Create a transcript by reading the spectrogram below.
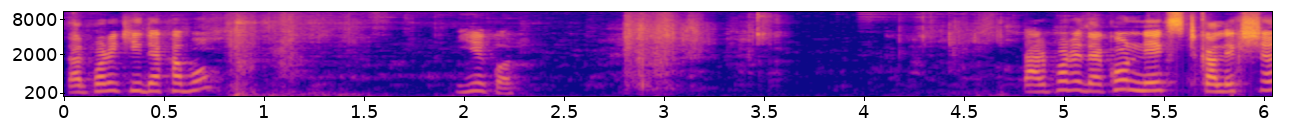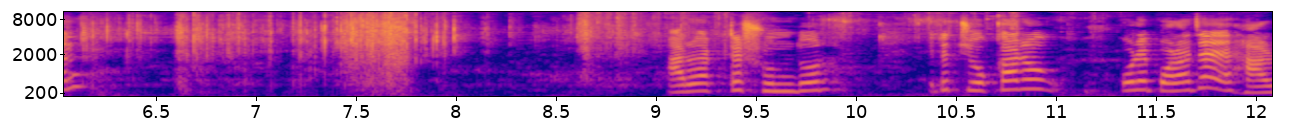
তারপরে কি দেখাবো? ইয়ে কর। তারপরে দেখো নেক্সট কালেকশন আরও একটা সুন্দর এটা চোকারও করে পরা যায়, হার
